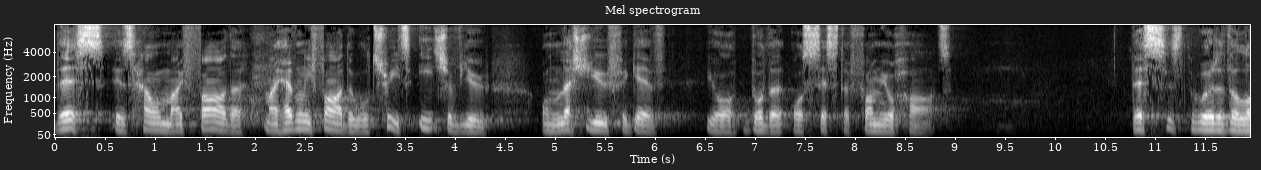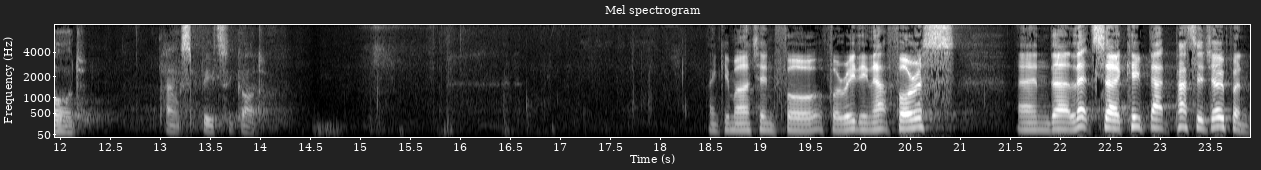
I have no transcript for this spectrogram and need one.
This is how my Father, my Heavenly Father, will treat each of you unless you forgive your brother or sister from your heart. This is the word of the Lord. Thanks be to God. Thank you, Martin, for, for reading that for us. And uh, let's uh, keep that passage open.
